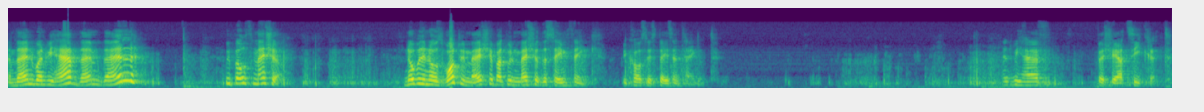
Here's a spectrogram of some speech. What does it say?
And then when we have them, then we both measure. Nobody knows what we measure, but we'll measure the same thing because it stays entangled. And we have the shared secret.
